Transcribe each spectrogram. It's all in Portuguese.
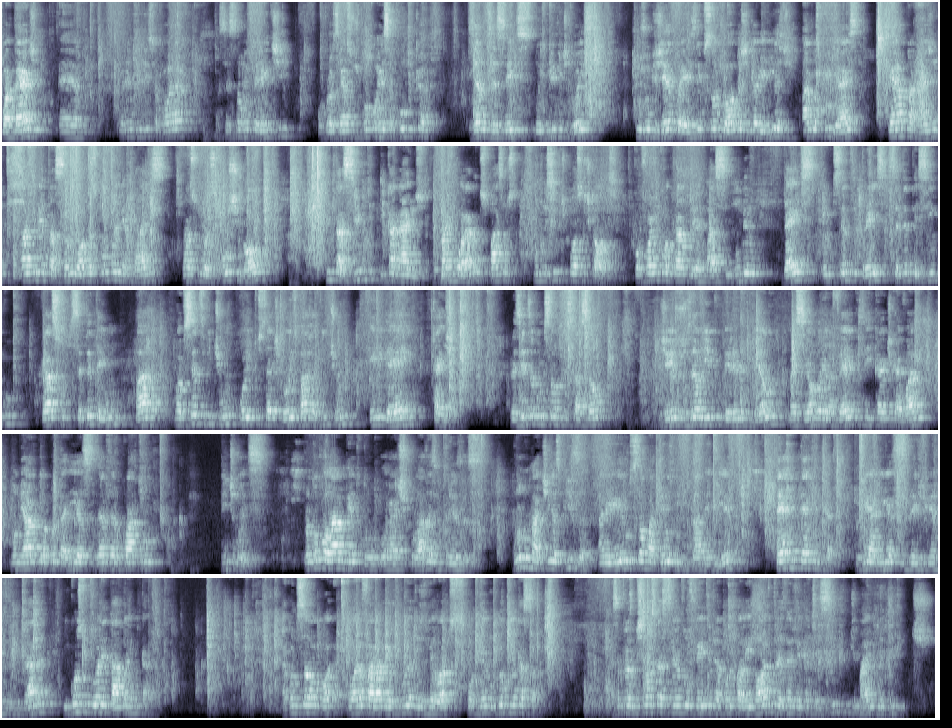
Boa tarde. É, daremos início agora à sessão referente ao processo de concorrência pública 016-2022, cujo objeto é a execução de obras de galerias de águas pluviais, terraplanagem, pavimentação e obras complementares nas ruas Coxinol, Quintacil e Canários, no bairro Morada dos Pássaros, no município de Poços de Caldas, conforme o contrato de repasse número 10.803 75 71 barra 921 872 barra 21 MDR Caixa. Presentes a comissão de licitação, engenheiro José Olímpio Pereira de Melo, Marcial Moreira Félix e Ricardo Carvalho, nomeado pela portaria 00422. Protocolaram dentro do horário estipulado as empresas Bruno Matias Pisa, Areeiro São Mateus Limitado ME, Terra Técnica Engenharia Empreendimento Limitada e Construtora Etapa Limitada. A comissão agora fará a abertura dos envelopes contendo documentação. Essa transmissão está sendo feita de acordo com a Lei 9.385 de maio de 2020.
